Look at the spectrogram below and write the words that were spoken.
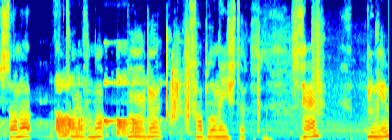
Sana fotoğrafını böyle saplana işte. Sen benim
